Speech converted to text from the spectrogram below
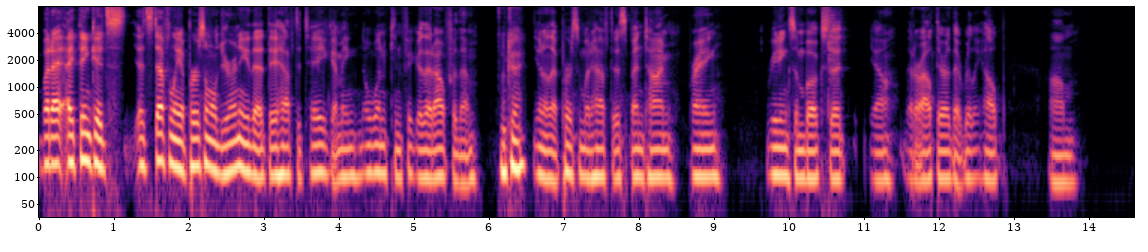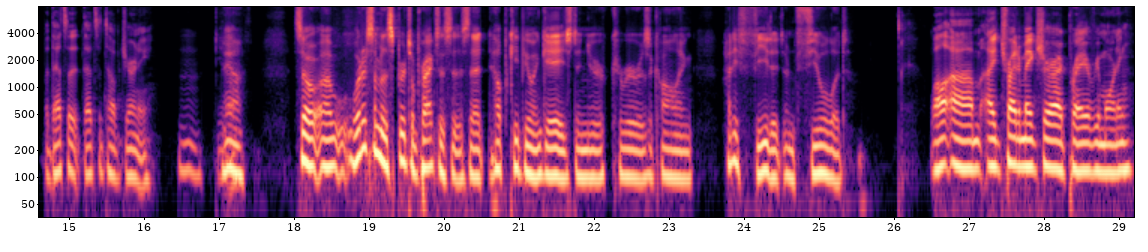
but I, I think it's it's definitely a personal journey that they have to take. I mean, no one can figure that out for them. Okay. You know, that person would have to spend time praying, reading some books that yeah, that are out there that really help. Um, but that's a that's a tough journey. Mm. Yeah. So, uh, what are some of the spiritual practices that help keep you engaged in your career as a calling? How do you feed it and fuel it? Well, um, I try to make sure I pray every morning.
